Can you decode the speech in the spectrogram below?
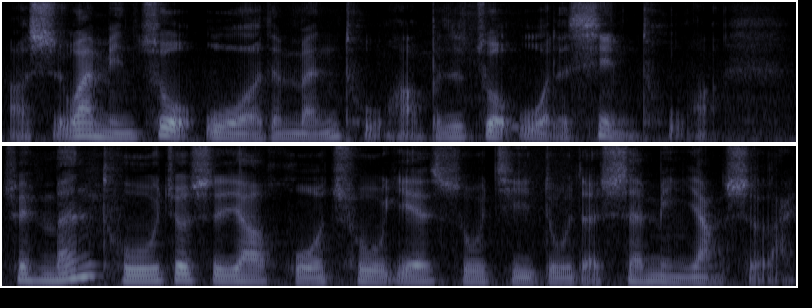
啊？使万民做我的门徒哈，不是做我的信徒哈。所以门徒就是要活出耶稣基督的生命样式来。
